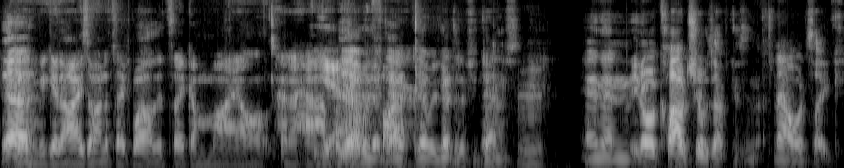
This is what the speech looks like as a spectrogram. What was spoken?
yeah, And we get eyes on. It's like, well, it's like a mile and a half. Yeah. yeah, we the got fire. that. Yeah, we got that a few times. Mhm. And then you know a cloud shows up because now it's like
